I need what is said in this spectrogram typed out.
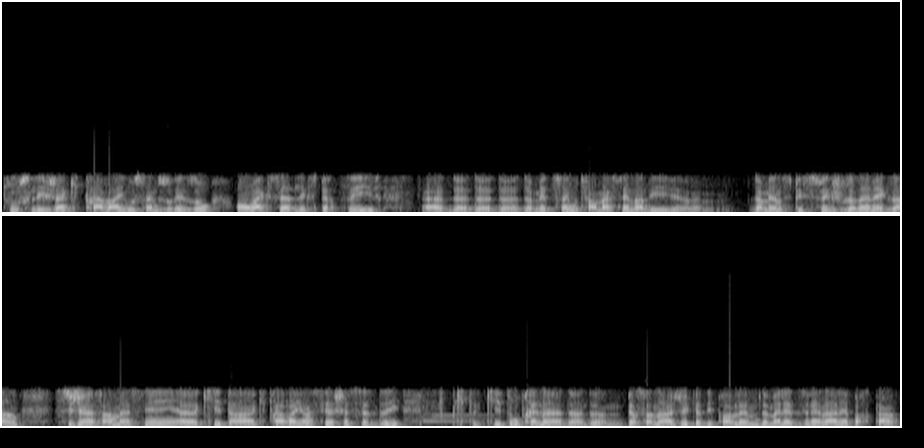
tous les gens qui travaillent au sein du réseau ont accès à de l'expertise euh, de, de, de, médecins ou de pharmaciens dans des euh, domaines spécifiques. Je vous donne un exemple. Si j'ai un pharmacien euh, qui est en, qui travaille en CHSLD, qui, qui est auprès d'une personne âgée qui a des problèmes de maladie rénale importants,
